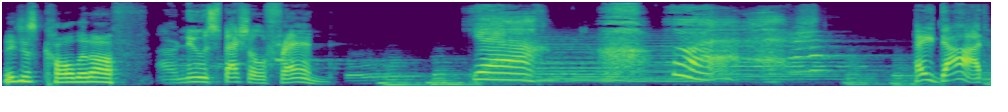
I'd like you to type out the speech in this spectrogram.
they just called it off. Our new special friend. Yeah. Hey, Dot.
